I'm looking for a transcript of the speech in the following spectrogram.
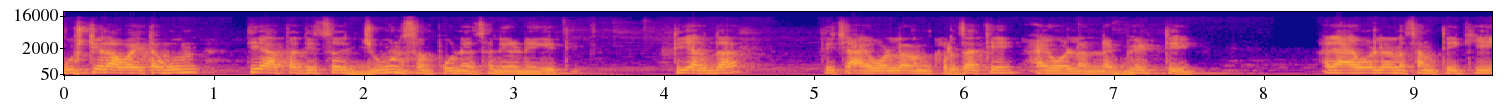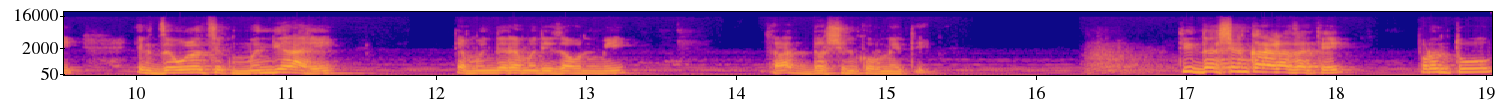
गोष्टीला वैतागून ती आता तिचं जीवन संपवण्याचा निर्णय घेते. ती एकदा तिच्या आईवडिलांकडे जाते. आईवडिलांना भेटते. आणि आईवडिलांना सांगते की एक जवळच एक मंदिर आहे. त्या मंदिरामध्ये जाऊन मी जरा दर्शन करून येते. ती दर्शन करायला जाते परंतु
